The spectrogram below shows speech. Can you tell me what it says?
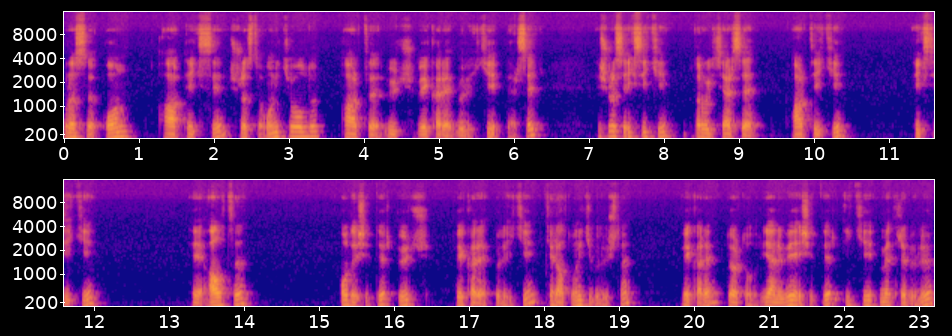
Burası 10 a eksi. Şurası da 12 oldu. Artı 3 v kare bölü 2 dersek. E şurası eksi 2. Bu tarafa geçerse artı 2 eksi 2 e, 6 o da eşittir 3 v kare bölü 2 kere 6 12 bölü 3'ten v kare 4 olur. Yani v eşittir 2 metre bölü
